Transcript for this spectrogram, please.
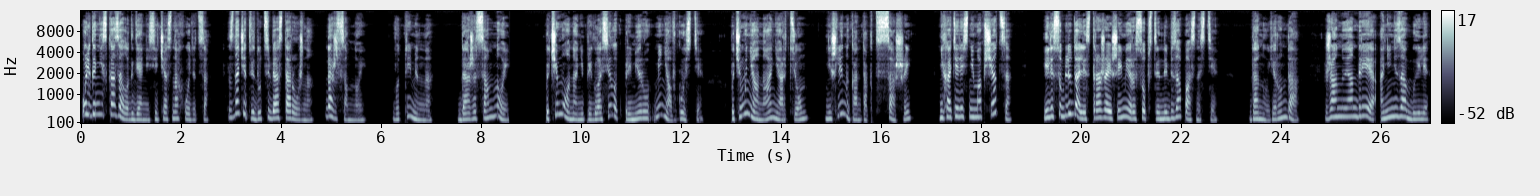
Ольга не сказала, где они сейчас находятся. Значит, ведут себя осторожно, даже со мной. Вот именно, даже со мной. Почему она не пригласила, к примеру, меня в гости? Почему ни она, ни Артем не шли на контакт с Сашей? Не хотели с ним общаться? Или соблюдали строжайшие меры собственной безопасности? Да ну, ерунда. Жанну и Андрея они не забыли,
